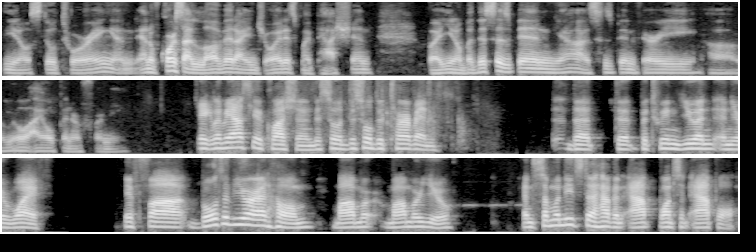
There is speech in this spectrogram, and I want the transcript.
you know still touring. And and of course i love it. I enjoy it. It's my passion but you know but this has been yeah this has been very uh, real eye-opener for me Jake, let me ask you a question. This will this will determine that the between you and, and your wife. If uh, both of you are at home, mom or mom or you, and someone needs to have an app wants an apple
